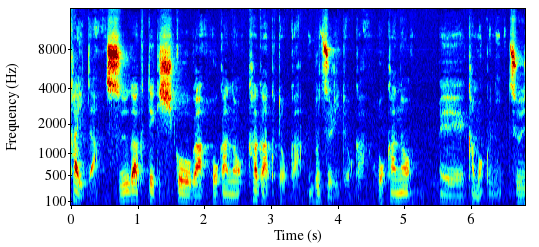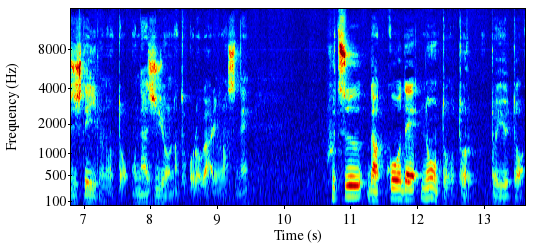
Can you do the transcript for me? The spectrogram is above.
書いた数学的思考が他の科学とか物理とか他の、え科目に通じているのと同じようなところがありますね。普通学校でノートを取るというと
